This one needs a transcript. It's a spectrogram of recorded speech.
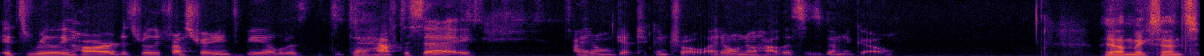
it's really hard. It's really frustrating to be able to to have to say, I don't get to control. I don't know how this is going to go. Yeah, it makes sense.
